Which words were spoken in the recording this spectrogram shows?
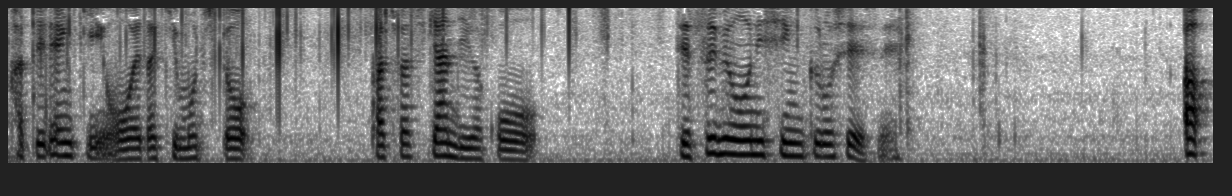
8連勤を終えた気持ちと、パチパチキャンディーがこう、絶妙にシンクロしてですね。あ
